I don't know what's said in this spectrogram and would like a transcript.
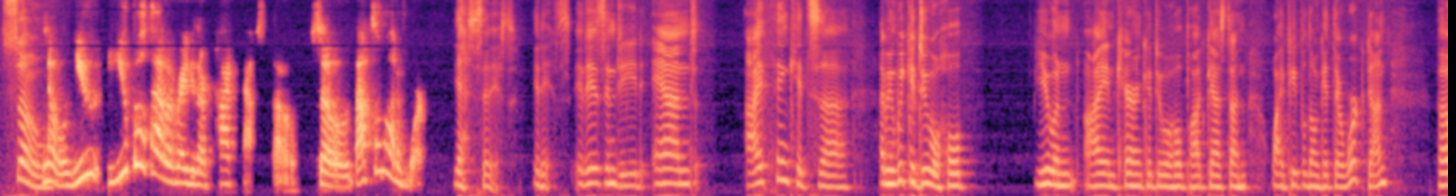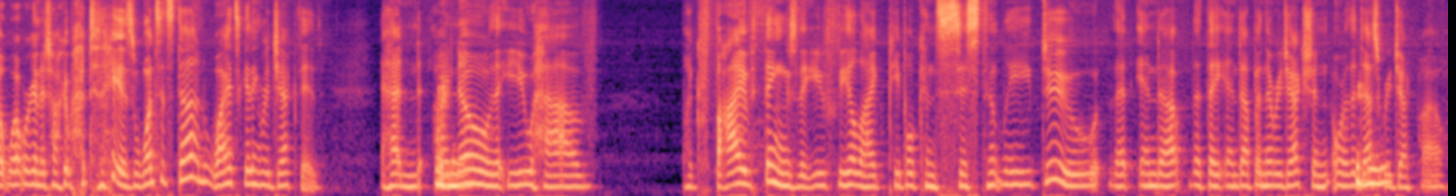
So no, you you both have a regular podcast though, so that's a lot of work. Yes, it is. It is. It is indeed. And I think it's. Uh, I mean, we could do a whole. You and I and Karen could do a whole podcast on why people don't get their work done. But what we're going to talk about today is once it's done, why it's getting rejected. And mm-hmm. I know that you have like five things that you feel like people consistently do that end up that they end up in the rejection or the mm-hmm. desk reject pile.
